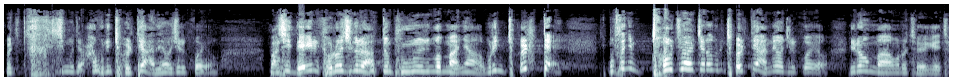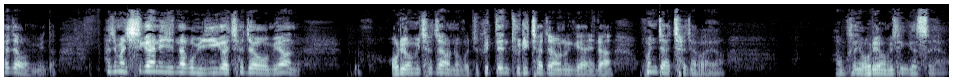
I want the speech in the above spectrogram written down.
다 친구들, 아, 우린 절대 안 헤어질 거예요. 마치 내일 결혼식을 앞둔 부부인 것 마냥, 우린 절대, 목사님 저주할지라도 절대 안 헤어질 거예요. 이런 마음으로 저에게 찾아옵니다. 하지만 시간이 지나고 위기가 찾아오면 어려움이 찾아오는 거죠. 그땐 둘이 찾아오는 게 아니라 혼자 찾아와요. 아, 목사님 어려움이 생겼어요.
